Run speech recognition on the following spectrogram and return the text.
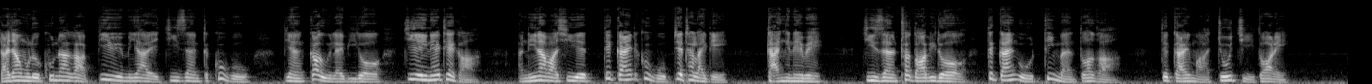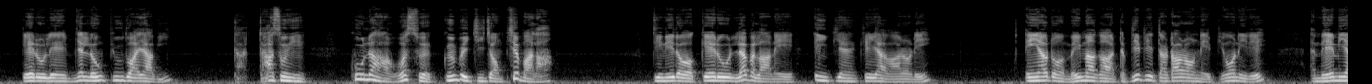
ဒါကြောင့်မလို့ခုနကပြည့်ရမရတဲ့ကြည်စံတစ်ခုကိုပြန်ကောက်ယူလိုက်ပြီးတော့ကြည်အိမ်ထဲထက်ခါအနီးနားမှာရှိတဲ့တစ်ကိုင်းတစ်ခုကိုပြစ်ထက်လိုက်တယ်ဒိုင်းကနေပဲကြည်စံထွက်သွားပြီးတော့တစ်ကိုင်းကိုထိမှန်သွားကတစ်ကိုင်းမှာကြိုးကြည်သွားတယ်ကဲတို့လည်းမျက်လုံးပြူးသွားရပြီဒါဒါဆိုရင်ခုနကဝက်ဆွဲကွင်းပိတ်ကြီးကြောင့်ဖြစ်ပါလား ဒီနေ့တော့ကဲတို့လက်ပလာနဲ့အိမ်ပြန်ခဲ့ရပါတော့တယ်အိမ်ရောက်တော့မိမကတပြစ်ပြစ်တောက်တောက်တောက်နဲ့ပြောနေတယ်အမဲမရ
